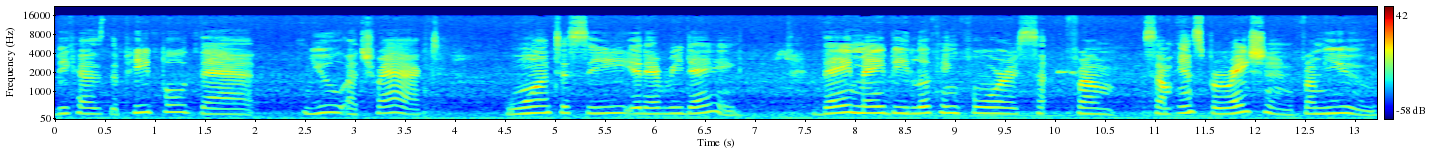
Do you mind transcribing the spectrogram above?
because the people that you attract want to see it every day. They may be looking for some, from some inspiration from you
